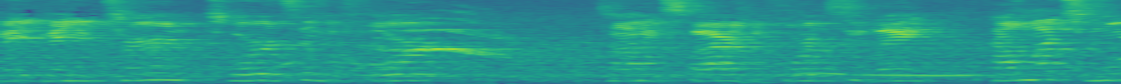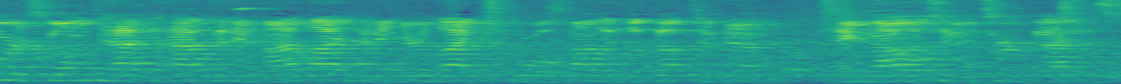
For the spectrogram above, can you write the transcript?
May, may you turn towards Him before time expires, before it's too late. How much more is going to have to happen in my life and in your life before we'll finally look up to Him, acknowledge Him, and turn back?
